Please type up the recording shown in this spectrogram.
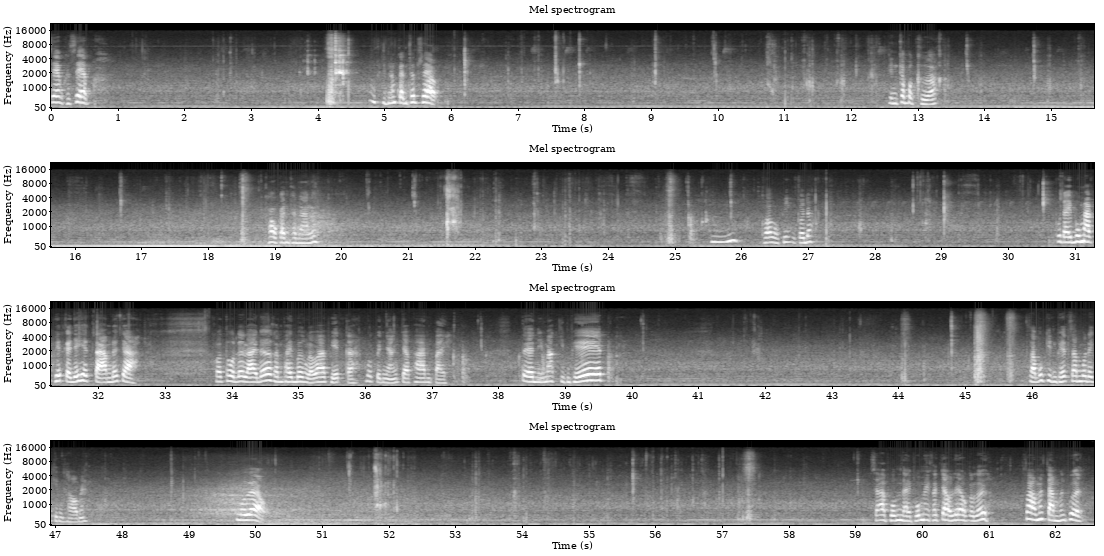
แซ่บค่ะแซ่บกินน้ำกันแซ่บๆกินกับมะเขือเข้ากันขนาดเลยอืมขอบอกพริกอีกก็ได้ ผู้ใดบ่มักเผ็ดก็อย่าเฮ็ดตามเด้อจ้ะขอโทษหลายๆเด้อคันไผเบิ่งแล้วว่าเผ็ดกะบ่เป็นหยังจะผ่านไป แต่นี่มักกินเผ็ดถ้าบ่กินเผ็ดซ้ำบ่ได้กินขาวไหมหมดแล้ว ซาผมไหนผมให้เขาเจ้าแล้วกันเลยฝ้ามันจำเพื่อนๆ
